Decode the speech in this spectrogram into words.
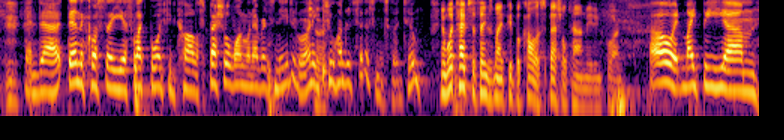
And uh, then, of course, the uh, select board could call a special one whenever it's needed, or any Sure. 200 citizens could, too. And what types of things might people call a special town meeting for? Oh, it might be um,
